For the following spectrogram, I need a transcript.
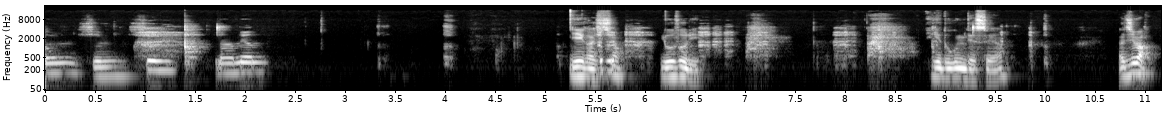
농심 신라면. 이해가시죠? 요 소리. 이게 녹음이 됐어요. 마지막.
